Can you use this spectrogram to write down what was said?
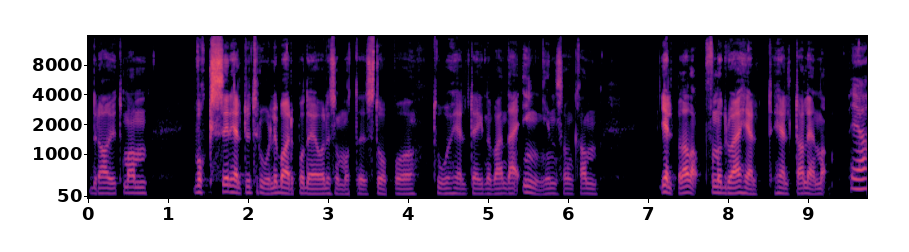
dra ut. Man vokser helt utrolig bare på det å liksom måtte stå på to helt egne bein. Det er ingen som kan hjelpe deg, da. For nå dro jeg helt, helt alene. da. Ja.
